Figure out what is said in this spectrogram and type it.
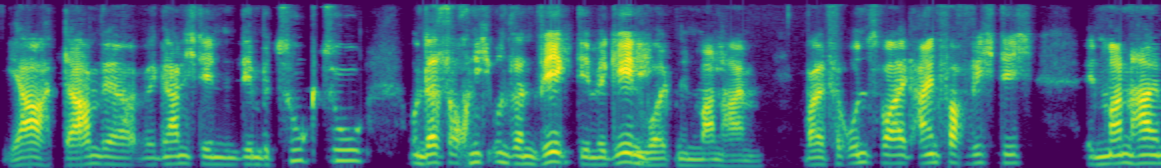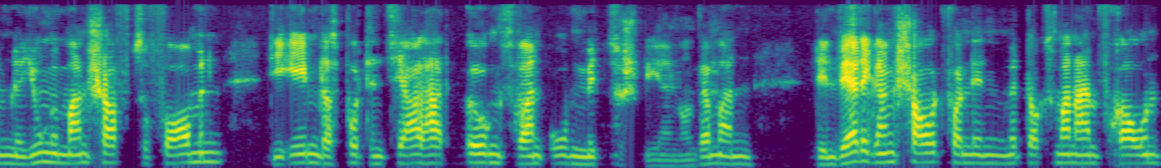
ja, da haben wir, wir gar nicht den, den Bezug zu. Und das ist auch nicht unseren Weg, den wir gehen wollten in Mannheim. Weil für uns war halt einfach wichtig, in Mannheim eine junge Mannschaft zu formen, die eben das Potenzial hat, irgendwann oben mitzuspielen. Und wenn man den Werdegang schaut von den Middogs Mannheim Frauen,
